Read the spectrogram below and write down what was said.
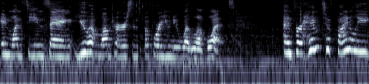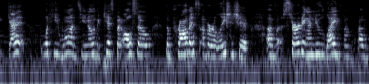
in one scene saying, You have loved her since before you knew what love was. And for him to finally get what he wants, you know, the kiss, but also the promise of a relationship, of starting a new life, of, of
